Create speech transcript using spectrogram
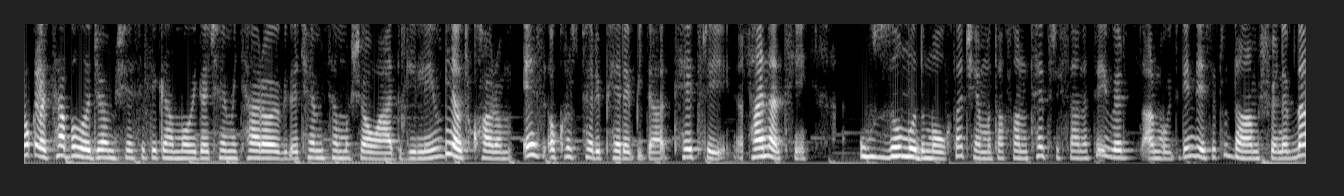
მოკლედ საბოლოო ჯამში ესეთი გამოვიდა ჩემი თაროები და ჩემი სამუშაო ადგილი. მინდა ვთქვა, რომ ეს ოქროსფერი ფერები და თეთრი სანათი უზომოდ მოუხდა ჩემ ოთახს, ანუ თეთრი სანათი ვერც წარმოვიდგენდი, ესე თუ დაამშვენებდა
